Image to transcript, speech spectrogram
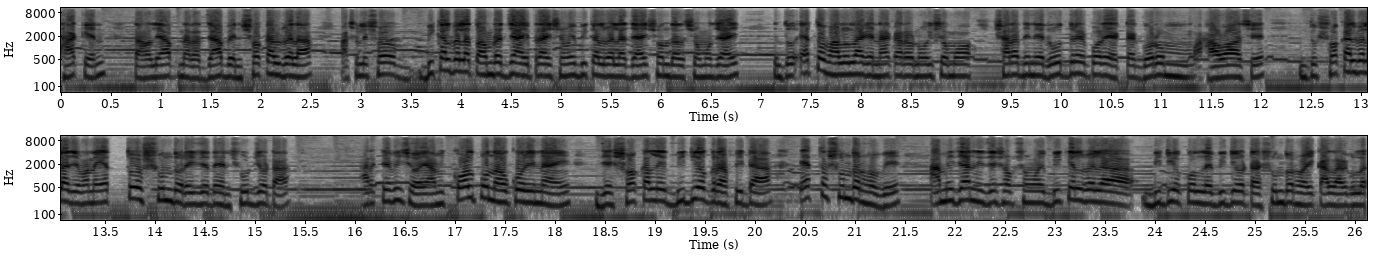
থাকেন, তাহলে আপনারা যাবেন সকালবেলা। আসলে সব, বিকালবেলা তো আমরা যাই, প্রায় সময় বিকালবেলা যাই, সন্ধ্যার সময় যাই, কিন্তু এত ভালো লাগে না, কারণ ওই সময় সারাদিনের রৌদ্রের পরে একটা গরম হাওয়া আসে। কিন্তু সকালবেলা যে মানে এত সুন্দর, এই যে দেখেন সূর্যটা আরেকটা বিষয়, আমি কল্পনাও করি নাই যে সকালে ভিডিওগ্রাফিটা এত সুন্দর হবে। আমি জানি যে সবসময় বিকেলবেলা ভিডিও করলে ভিডিওটা সুন্দর হয়, কালারগুলো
